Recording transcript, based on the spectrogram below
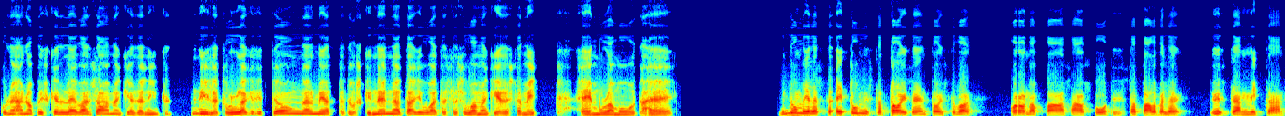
kun nehän opiskelee vain saamen kieltä, niin niille tuleekin sitten ongelmia, että tuskin ne enää tajuaa tästä suomen kielestä mitään. Ei mulla muuta, hei. Minun mielestä ei tunnista toiseen toistuva koronapaasaus uutisissa palvele yhtään mitään.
